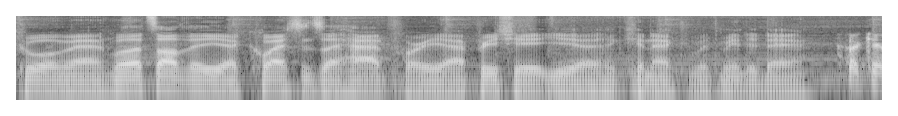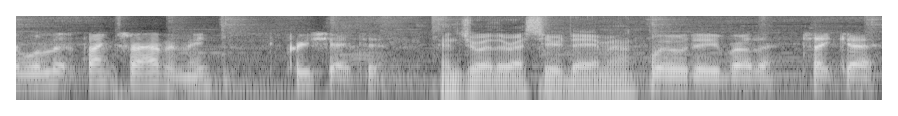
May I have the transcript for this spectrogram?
cool, man. Well, that's all the uh, questions I had for you. I appreciate you uh, connecting with me today. Okay, well, look, thanks for having me. Appreciate it. Enjoy the rest of your day, man. Will do, brother. Take care.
